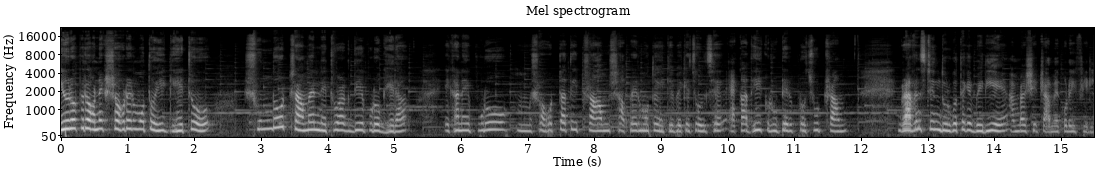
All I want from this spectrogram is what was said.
ইউরোপের অনেক শহরের মতোই ঘেঁটো, সুন্দর ট্রামের নেটওয়ার্ক দিয়ে পুরো ঘেরা। এখানে পুরো শহরটাতেই ট্রাম সাপের মতো এঁকে বেঁকে চলছে, একাধিক রুটের প্রচুর ট্রাম। গ্রাভেনস্টিন দুর্গ থেকে বেরিয়ে আমরা সেই ট্রামে করেই ফিরি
